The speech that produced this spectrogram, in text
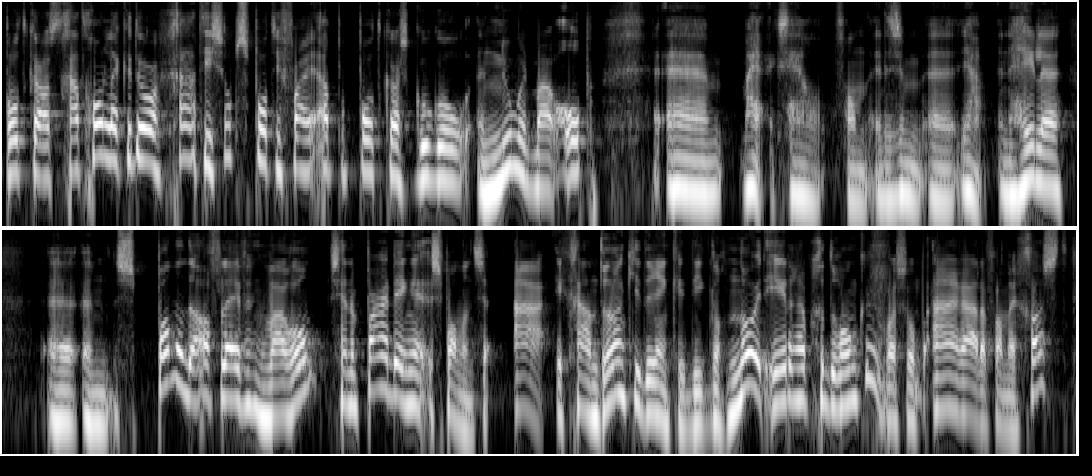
podcast gaat gewoon lekker door, gratis op Spotify, Apple Podcast, Google, noem het maar op. Ehm, maar ja, ik zei al van, het is een, ja, een hele uh, een spannende aflevering. Waarom? Er zijn een paar dingen spannend. A, ik ga een drankje drinken die ik nog nooit eerder heb gedronken. Was op aanraden van mijn gast.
